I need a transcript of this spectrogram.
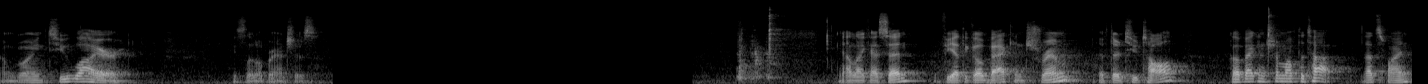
I'm going to wire these little branches. Now, like I said, if you have to go back and trim, if they're too tall, go back and trim off the top. That's fine.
